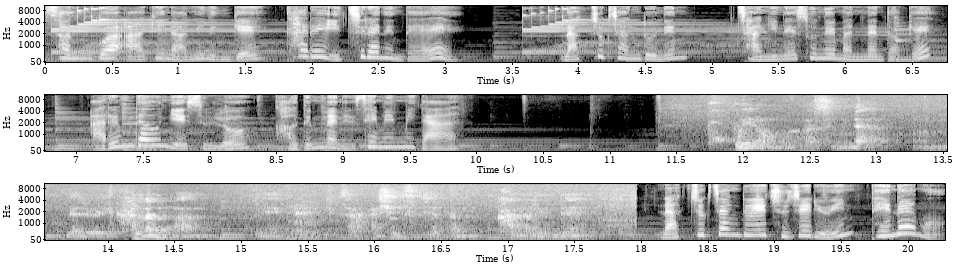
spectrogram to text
선과 악이 나뉘는 게 칼의 이치라는데 낙죽 장도는 장인의 손을 만난 덕에 아름다운 예술로 거듭나는 셈입니다. 복부에 온것 같습니다. 음, 네, 여기 칼날만 예, 작가시 쓰셨던 칼날인데 낙죽 장도의 주재료인 대나무.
